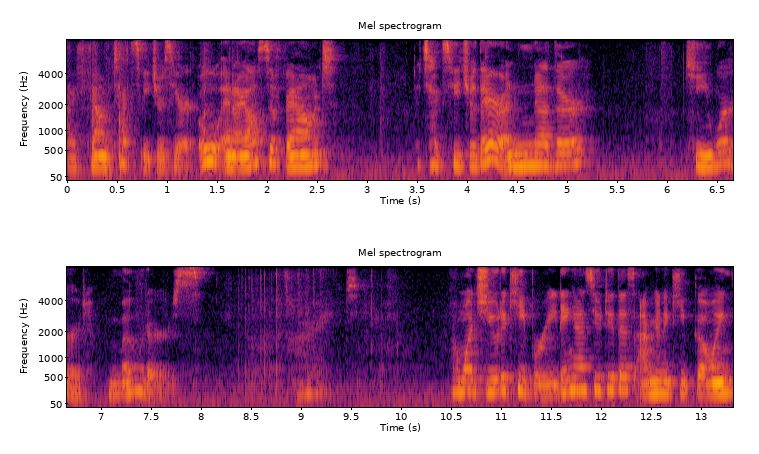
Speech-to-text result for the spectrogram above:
I found text features here. Oh, and I also found a text feature there, another keyword, motors. I want you to keep reading as you do this. I'm going to keep going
